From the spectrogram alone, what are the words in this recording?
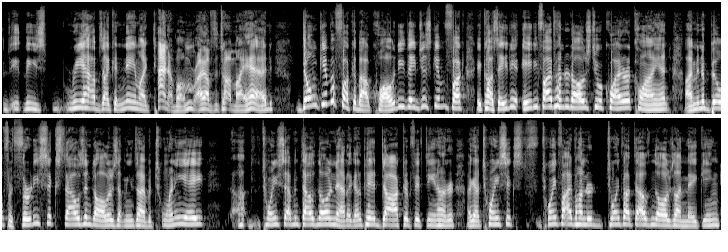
th- these rehabs I can name like ten of them right off the top of my head don't give a fuck about quality. They just give a fuck. It costs eighty five hundred dollars to acquire a client. I'm in a bill for thirty six thousand dollars. That means I have a twenty eight. $27,000 net. I got to pay a doctor 1500 I got 26 $2,500, $25,000 I'm making.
